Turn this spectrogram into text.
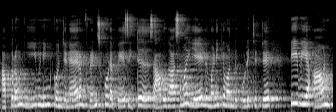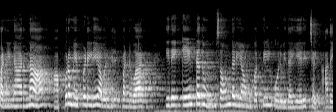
அப்புறம் ஈவினிங் கொஞ்ச நேரம் ஃப்ரெண்ட்ஸ் கூட பேசிட்டு சாவகாசமாக ஏழு மணிக்கு வந்து குளிச்சுட்டு டிவியை ஆன் பண்ணினார்னா அப்புறம் எப்படிடி அவர் ஹெல்ப் பண்ணுவார்? இதை கேட்டதும் சௌந்தர்யா முகத்தில் ஒருவித எரிச்சல். அதை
